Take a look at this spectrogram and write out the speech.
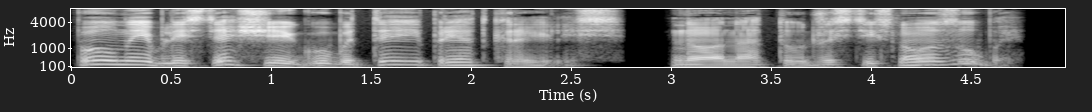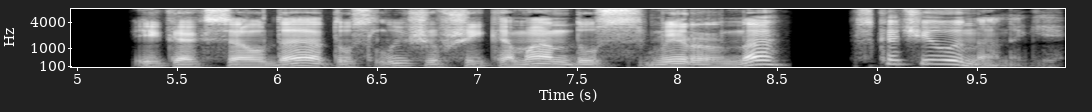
Полные блестящие губы Теи приоткрылись, но она тут же стиснула зубы. И как солдат, услышавший команду «Смирно!», вскочила на ноги.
